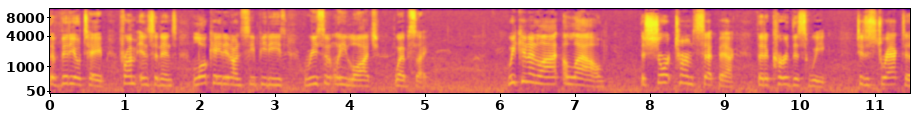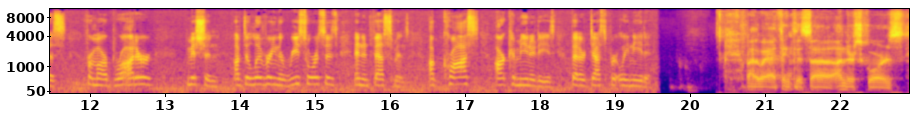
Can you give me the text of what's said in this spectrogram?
the videotape from incidents located on CPD's recently launched website. We cannot allow the short term setback that occurred this week to distract us from our broader mission of delivering the resources and investments across our communities that are desperately needed. By the way, I think this uh, underscores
